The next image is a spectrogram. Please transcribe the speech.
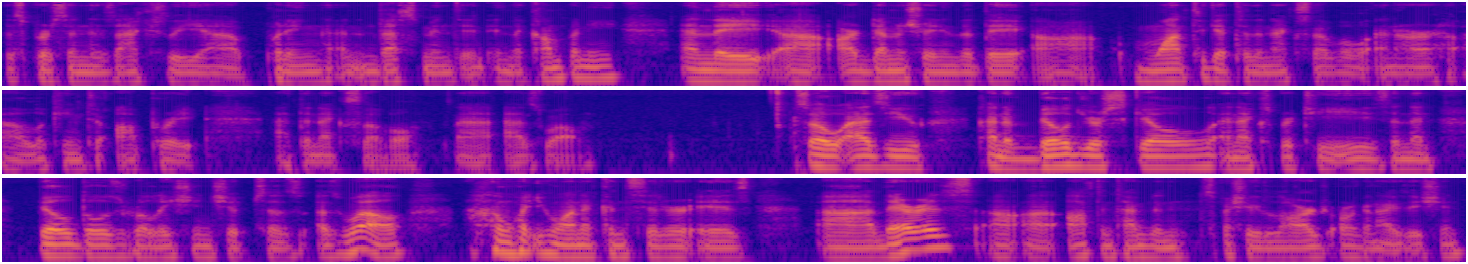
This person is actually uh, putting an investment in, in the company and they uh, are demonstrating that they uh, want to get to the next level and are looking to operate at the next level as well. So as you kind of build your skill and expertise and then build those relationships as, as well, what you want to consider is uh, there is uh, uh, oftentimes in especially large organization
